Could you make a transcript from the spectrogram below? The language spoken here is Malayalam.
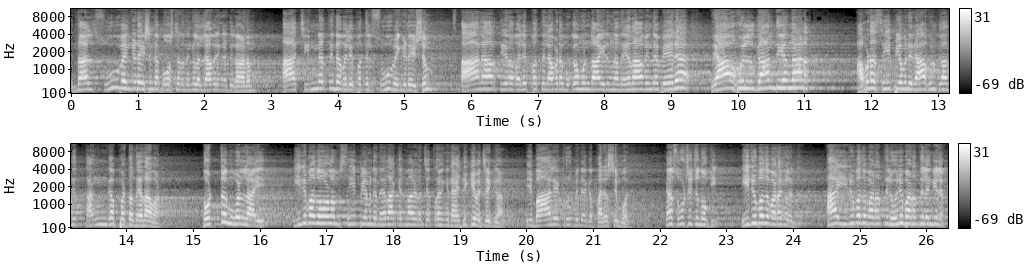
എന്നാൽ സു വെങ്കടേഷിന്റെ പോസ്റ്റർ നിങ്ങൾ എല്ലാവരും കണ്ടു കാണും. ആ ചിഹ്നത്തിന്റെ വലിപ്പത്തിൽ സു വെങ്കടേഷും സ്ഥാനാർത്ഥിയുടെ വലിപ്പത്തിൽ അവിടെ മുഖമുണ്ടായിരുന്ന നേതാവിന്റെ പേര് രാഹുൽ ഗാന്ധി എന്നാണ്. അവിടെ സി പി എമ്മിന് രാഹുൽ ഗാന്ധി തങ്കപ്പെട്ട നേതാവാണ്. തൊട്ട് മുകളിലായി ഇരുപതോളം സി പി എമ്മിന്റെ നേതാക്കന്മാരുടെ ചിത്രം ഇങ്ങനെ അടുക്കി വെച്ചേക്കാണ്. ഈ ബാലെ ട്രൂപ്പിന്റെ ഒക്കെ പരസ്യം പോലെ. ഞാൻ സൂക്ഷിച്ചു നോക്കി. ഇരുപത് പടങ്ങളുണ്ട്. ആ ഇരുപത് പടത്തിൽ ഒരു പടത്തിലെങ്കിലും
